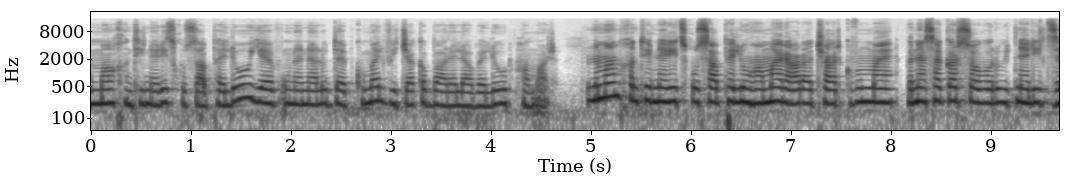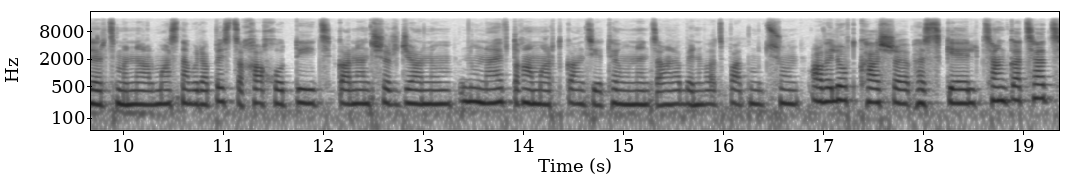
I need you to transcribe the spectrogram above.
նման խնդիրներից խուսափելու եւ ունենալու դեպքում էլ վիճակը բարելավելու համար։ Նման խնդիրներից խուսափելու համար առաջարկվում է վնասակար սովորույթներից զերծ մնալ, մասնավորապես ծխախոտից, կանանց շրջանում, ու նաև տղամարդկանց, եթե ունեն ծանրաբենված պատմություն, ավելորդ քաշը հսկել, ցանկացած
